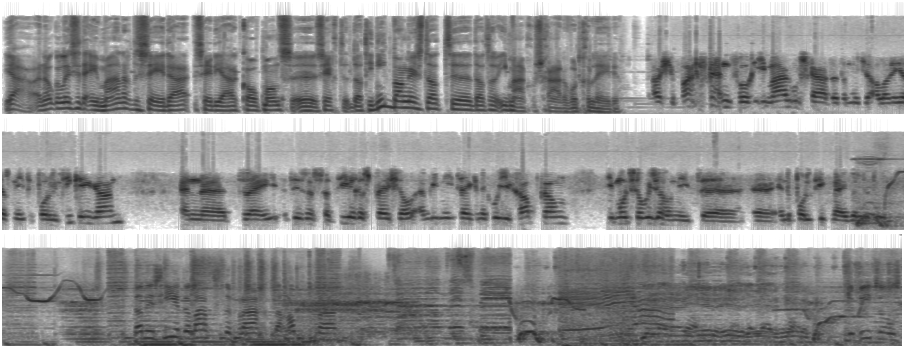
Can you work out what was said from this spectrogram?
Ja, en ook al is het eenmalig, de CDA, CDA Koopmans uh, zegt dat hij niet bang is dat, uh, dat er imagoschade wordt geleden. Als je bang bent voor imagoschade, dan moet je allereerst niet de politiek ingaan. En uh, twee, het is een satire special en wie niet tegen een goede grap kan, die moet sowieso niet in de politiek mee willen doen. Dan is hier de laatste vraag, de handvraag. De Beatles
